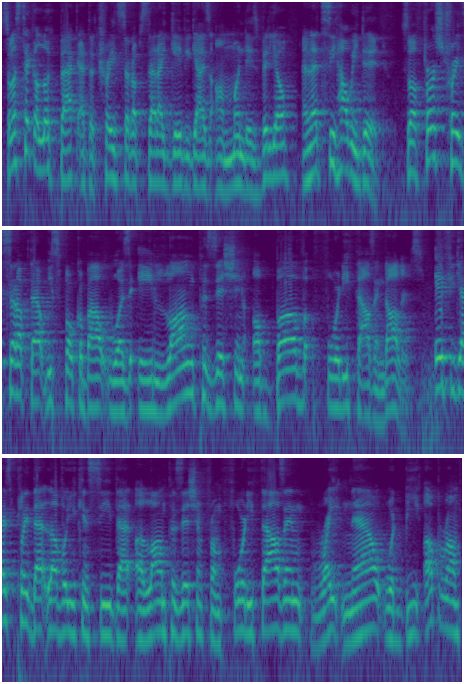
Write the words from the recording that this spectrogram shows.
So let's take a look back at the trade setups that I gave you guys on Monday's video and let's see how we did. So the first trade setup that we spoke about was a long position above $40,000. If you guys played that level, you can see that a long position from 40,000 right now would be up around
